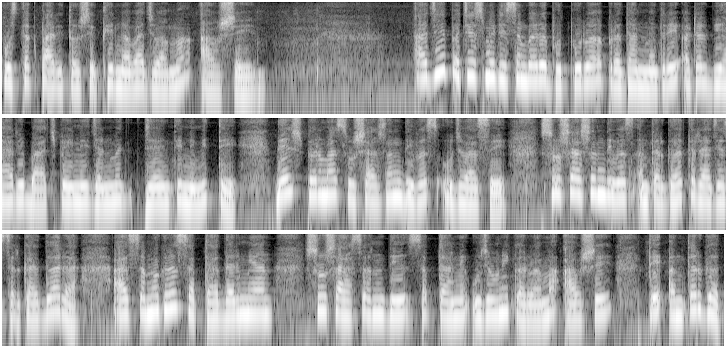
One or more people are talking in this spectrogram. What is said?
પુસ્તક પારિતોષિકથી નવાજવામાં આવશે. આજે પચીસમી ડિસેમ્બરે ભૂતપૂર્વ પ્રધાનમંત્રી અટલ બિહારી વાજપેયીની જન્મ જયંતિ નિમિત્તે દેશભરમાં સુશાસન દિવસ ઉજવાશે. સુશાસન દિવસ અંતર્ગત રાજ્ય સરકાર દ્વારા આ સમગ્ર સપ્તાહ દરમિયાન સુશાસન સપ્તાહની ઉજવણી કરવામાં આવશે. તે અંતર્ગત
